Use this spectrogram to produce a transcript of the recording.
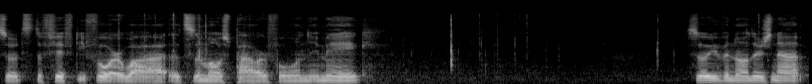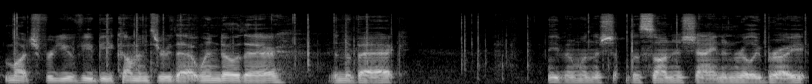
so it's the 54 watt that's the most powerful one they make so even though there's not much for UVB coming through that window there in the back even when the, the sun is shining really bright.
